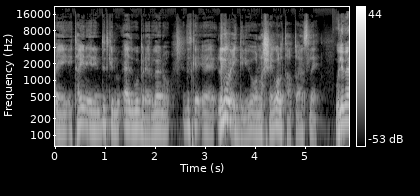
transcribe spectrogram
ay ay tahay in dadkeenu aada ugu baraarugaan oo dadka laga wacigeliyo oo la sheego la taabto aan weliba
